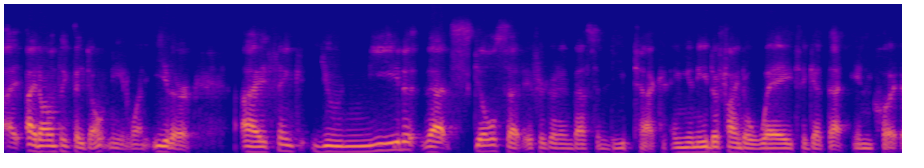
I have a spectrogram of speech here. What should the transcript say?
I, I don't think they don't need one either. I think you need that skill set if you're going to invest in deep tech, and you need to find a way to get that input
